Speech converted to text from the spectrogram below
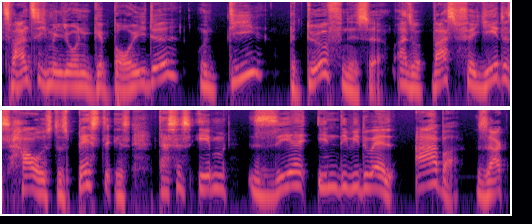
20 Millionen Gebäude und die Bedürfnisse, also was für jedes Haus das Beste ist, das ist eben sehr individuell. Aber, sagt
